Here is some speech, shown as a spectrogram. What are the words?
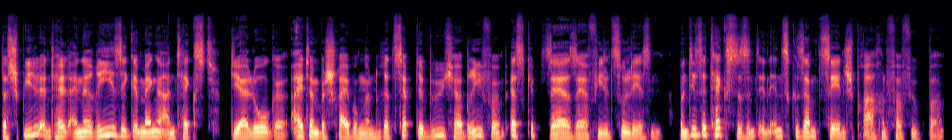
Das Spiel enthält eine riesige Menge an Text, Dialoge, Itembeschreibungen, Rezepte, Bücher, Briefe. Es gibt sehr, sehr viel zu lesen. Und diese Texte sind in insgesamt zehn Sprachen verfügbar.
